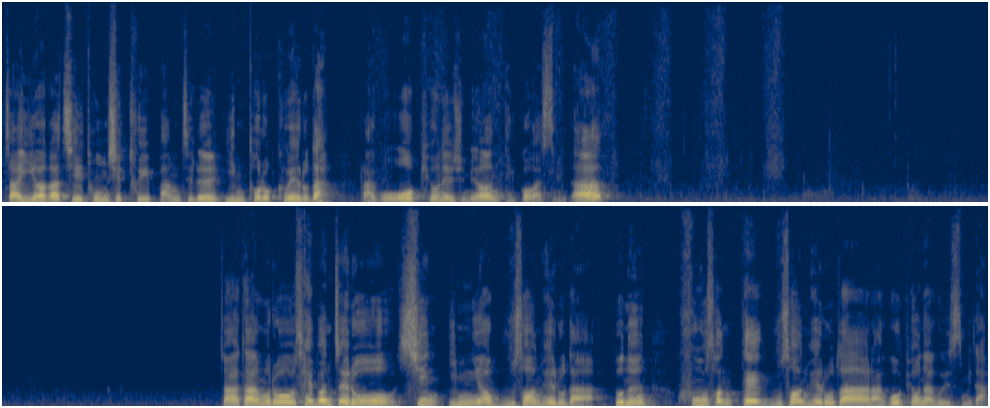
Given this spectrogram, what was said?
자 이와 같이 동시 투입 방지를 인터로크 회로다 라고 표현해 주면 될 것 같습니다. 자, 다음으로 세 번째로 신입력 우선 회로다 또는 후 선택 우선 회로다라고 표현하고 있습니다.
